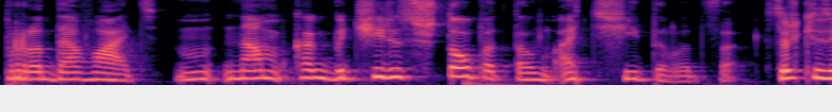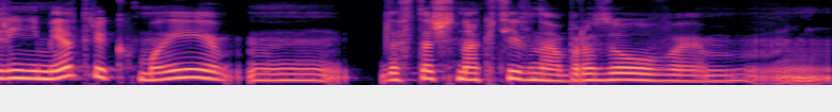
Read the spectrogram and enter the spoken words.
продавать? Нам как бы через что потом отчитываться? С точки зрения метрик мы достаточно активно образовываем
